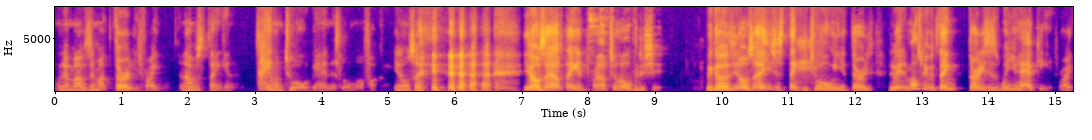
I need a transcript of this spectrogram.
when I was in my 30s, right? And I was thinking, damn, I'm too old to be having this little motherfucker. You know what I'm saying? you know what I'm saying? I was thinking, I'm too old for this shit. Because you know what I'm saying? You just think you're too old in your 30s. I Most people think 30s is when you have kids, right?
